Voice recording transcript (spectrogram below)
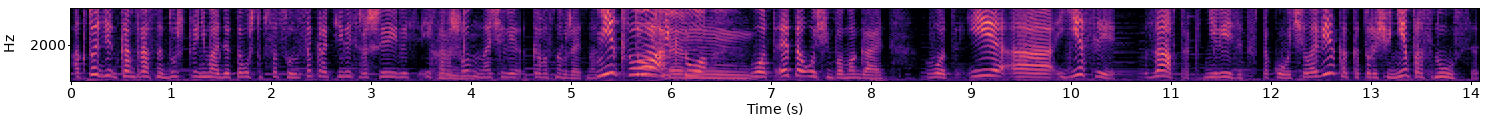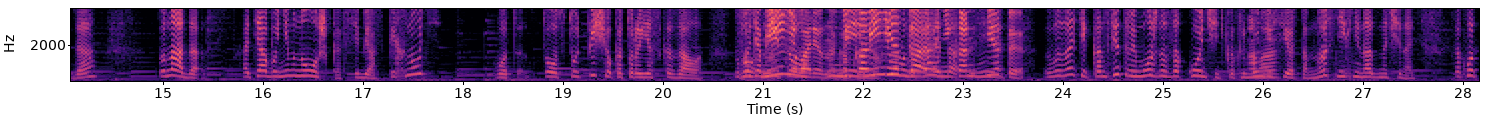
А кто контрастный душ принимает для того, чтобы сосуды сократились, расширились и хорошо М. начали кровоснабжать нас? Никто! Тоже никто. эм, Вот, это очень помогает. Вот. И а, если завтрак не лезет в такого человека, который еще не проснулся, да, то надо хотя бы немножко в себя впихнуть. Вот тот, ту пищу, о которой я сказала. Ну, Ну, хотя бы яйцо минимум- вареное. ну, конфеты, минимум, да, да, не это- конфеты. Вы знаете, конфетами можно закончить, как любым Ага. десертом, но с них не надо начинать. Так вот,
